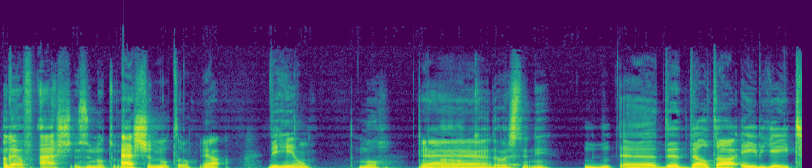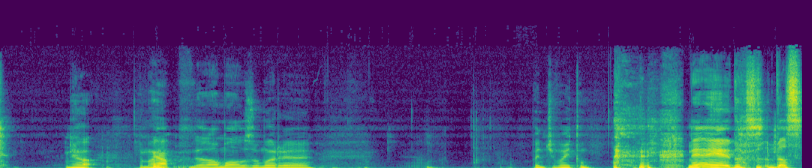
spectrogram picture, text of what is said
Allee, of Ash zijn auto. Ashen auto, ja. Die geel. Mo. Ja, Ah, ja, oké, dat wist ik niet. Eh, de Delta 88. Ja. Maar Ja. dat is allemaal zomaar... eh puntje van je tong. Nee, nee, dat is, dat is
